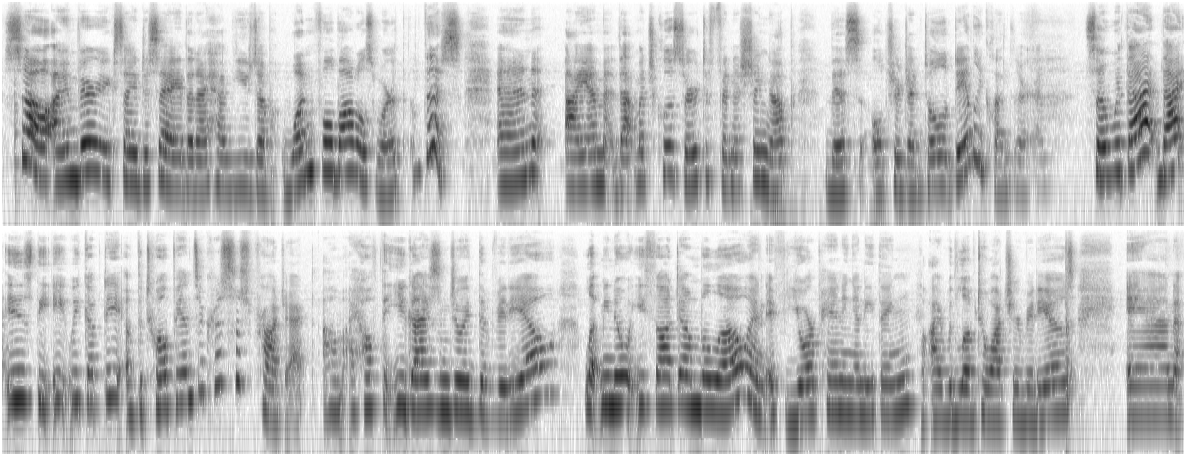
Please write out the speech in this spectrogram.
So I am very excited to say that I have used up one full bottle's worth of this and I am that much closer to finishing up this Ultra Gentle Daily Cleanser. So with that, that is the 8-week update of the 12 Pans of Christmas project. Um, I hope that you guys enjoyed the video. Let me know what you thought down below, and if you're panning anything, I would love to watch your videos and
